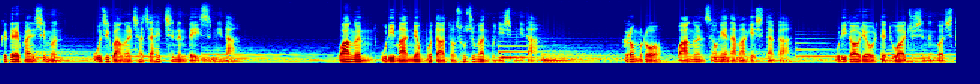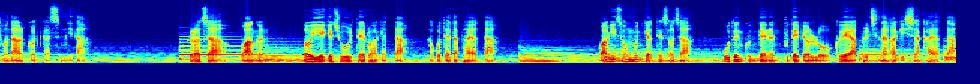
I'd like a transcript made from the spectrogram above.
그들의 관심은 오직 왕을 찾아 해치는 데 있습니다. 왕은 우리 만 명보다 더 소중한 분이십니다. 그러므로 왕은 성에 남아 계시다가 우리가 어려울 때 도와주시는 것이 더 나을 것 같습니다. 그러자 왕은 너희에게 좋을 대로 하겠다 하고 대답하였다. 왕이 성문 곁에 서자 모든 군대는 부대별로 그의 앞을 지나가기 시작하였다.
